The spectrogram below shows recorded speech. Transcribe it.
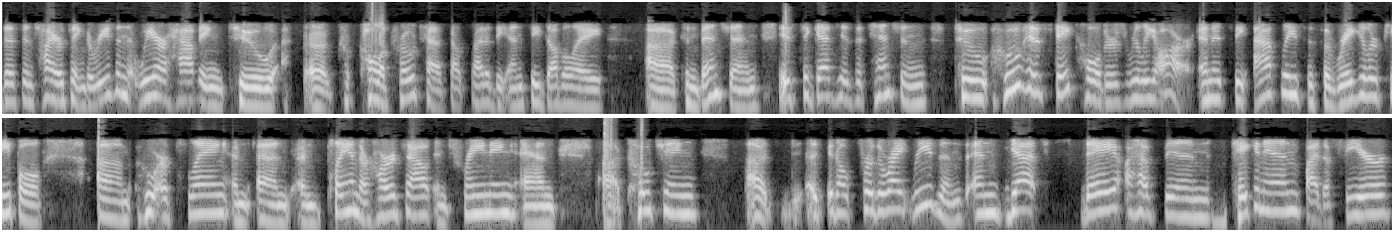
This entire thing. The reason that we are having to uh, call a protest outside of the NCAA uh, convention is to get his attention to who his stakeholders really are. And it's the athletes, it's the regular people um, who are playing and, and, and playing their hearts out and training and uh, coaching uh, you know, for the right reasons. And yet they have been taken in by the fear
